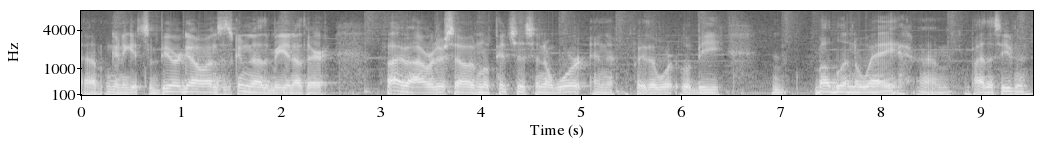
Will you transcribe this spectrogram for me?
Um, I'm going to get some beer going. So it's going to be another five hours or so, and we'll pitch this in a wort, and hopefully the wort will be bubbling away um, by this evening.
